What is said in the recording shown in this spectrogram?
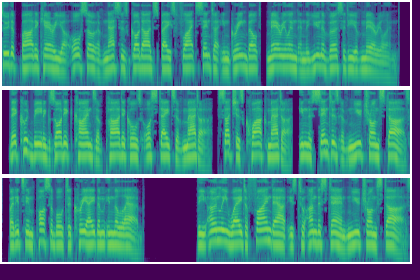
Sudip Bhattacharyya also of NASA's Goddard Space Flight Center in Greenbelt, Maryland and the University of Maryland. There could be exotic kinds of particles or states of matter, such as quark matter, in the centers of neutron stars, but it's impossible to create them in the lab. The only way to find out is to understand neutron stars.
